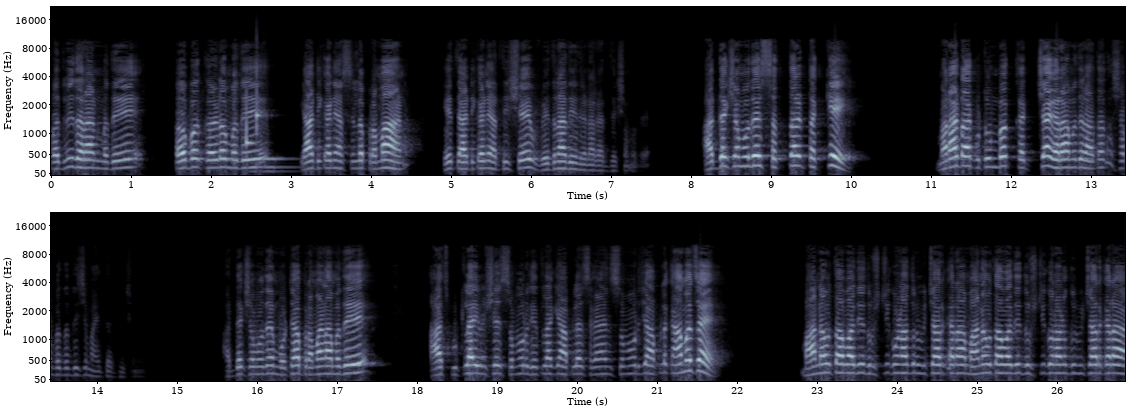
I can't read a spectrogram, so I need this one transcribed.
पदवीधरांमध्ये अब कडमध्ये या ठिकाणी असलेलं प्रमाण हे त्या ठिकाणी अतिशय वेदना देणार येणार अध्यक्ष महोदय. अध्यक्ष महोदय सत्तर टक्के मराठा कुटुंब कच्च्या घरामध्ये राहतात अशा पद्धतीची माहिती आहे, अध्यक्ष महोदय. अध्यक्ष महोदय मोठ्या प्रमाणामध्ये आज कुठलाही विषय समोर घेतला की आपल्या सगळ्यांसमोर जे आपलं कामच आहे. मानवतावादी दृष्टिकोनातून विचार करा मानवतावादी दृष्टिकोनातून विचार करा.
